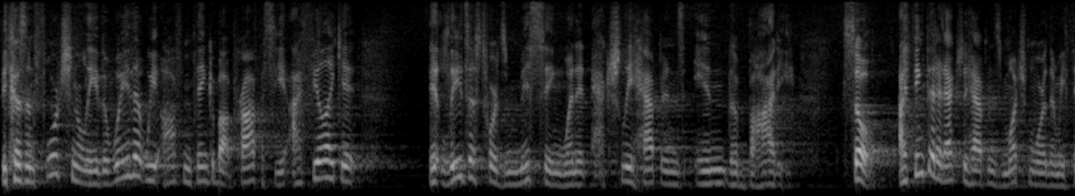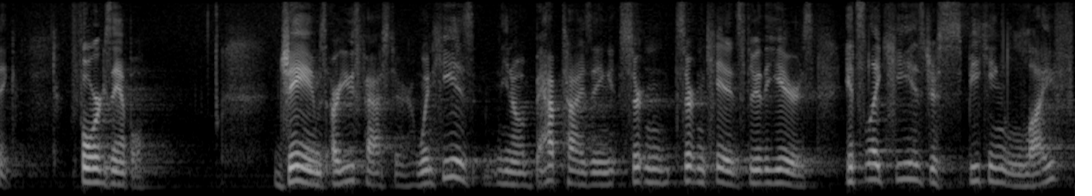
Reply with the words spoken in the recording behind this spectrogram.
Because unfortunately, the way that we often think about prophecy, I feel like it, it leads us towards missing when it actually happens in the body. So I think that it actually happens much more than we think. For example, James, our youth pastor, when he is, you know, baptizing certain, certain kids through the years, it's like he is just speaking life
